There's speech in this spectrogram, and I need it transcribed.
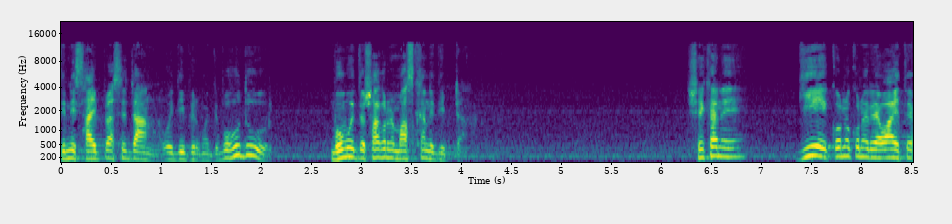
তিনি সাইপ্রাসে যান ওই দ্বীপের মধ্যে, বহু দূর ভূমধ্য সাগরের মাঝখানে দ্বীপটা। সেখানে গিয়ে কোনো কোনো রেওয়ায়তে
